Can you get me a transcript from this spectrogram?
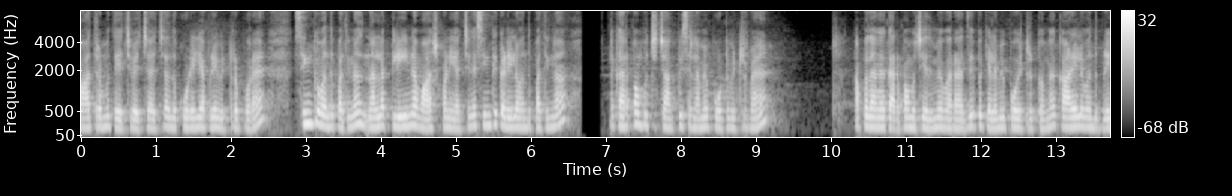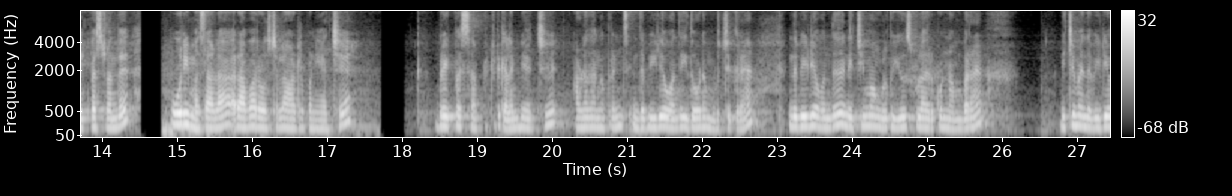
பாத்திரமும் தேய்ச்சி வச்சாச்சு. அந்த கூடையிலே அப்படியே விட்டுற போகிறேன் சிங்க்கு வந்து பார்த்திங்கன்னா நல்லா க்ளீனாக வாஷ் பண்ணியாச்சுங்க. சிங்க்கு கடையில் வந்து பார்த்திங்கன்னா இந்த கரப்பாம்பூச்சி சாக் பீஸ் எல்லாமே போட்டு விட்டுருவேன். அப்போ தாங்க கரப்பாம்பூச்சி எதுவுமே வராது. இப்போ கிளம்பி போயிட்டுருக்கோங்க. காலையில் வந்து பிரேக்ஃபாஸ்ட் வந்து பூரி மசாலா ரவா ரோஸ்டெல்லாம் ஆர்டர் பண்ணியாச்சு. பிரேக்ஃபாஸ்ட் சாப்பிட்டுட்டு கிளம்பியாச்சு. அவ்வளோதாங்க ஃப்ரெண்ட்ஸ் இந்த வீடியோ வந்து இதோடு முடிச்சுக்கிறேன். இந்த வீடியோ வந்து நிச்சயமாக உங்களுக்கு யூஸ்ஃபுல்லாக இருக்கும்னு நம்புகிறேன் நிச்சயமாக இந்த வீடியோ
